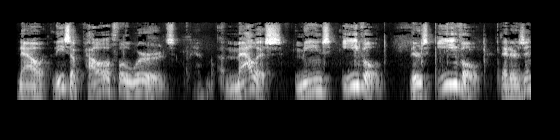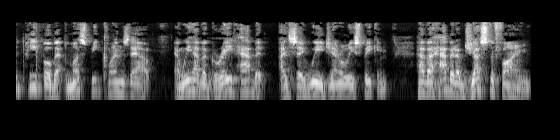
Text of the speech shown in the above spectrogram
Now, these are powerful words. Malice means evil. There's evil that is in people that must be cleansed out. And we have a great habit, I say we, generally speaking, have a habit of justifying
